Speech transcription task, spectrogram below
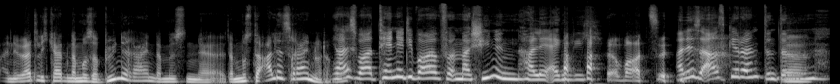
eine Örtlichkeit und da muss eine Bühne rein, da, müssen, da muss da alles rein, oder? Ja, was? es war eine Tenne, die war von Maschinenhalle eigentlich. ja, Wahnsinn. Alles ausgeräumt und dann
